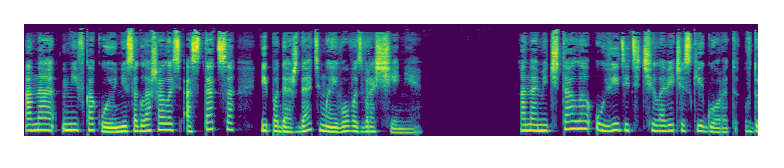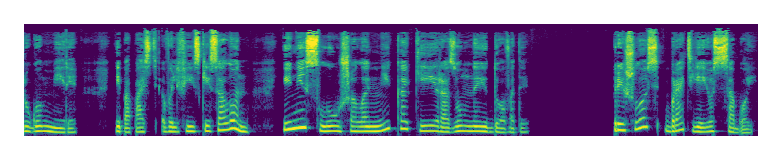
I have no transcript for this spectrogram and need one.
Она ни в какую не соглашалась остаться и подождать моего возвращения. Она мечтала увидеть человеческий город в другом мире и попасть в эльфийский салон, и не слушала никакие разумные доводы. Пришлось брать ее с собой.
